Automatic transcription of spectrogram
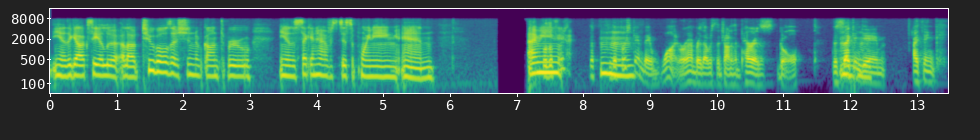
you know the Galaxy allowed two goals that shouldn't have gone through. You know the second half was disappointing, and I mean, well, the, mm-hmm. the first mm-hmm. game they won, remember that was the Jonathan Perez goal. The 2nd mm-hmm. game, I think.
